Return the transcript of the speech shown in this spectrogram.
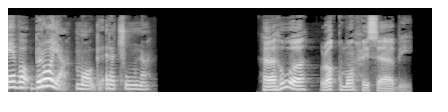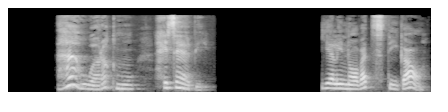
Evo broja mog računa. ها هو رقم حسابي. ها هو رقم حسابي. Je li novac stigao?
